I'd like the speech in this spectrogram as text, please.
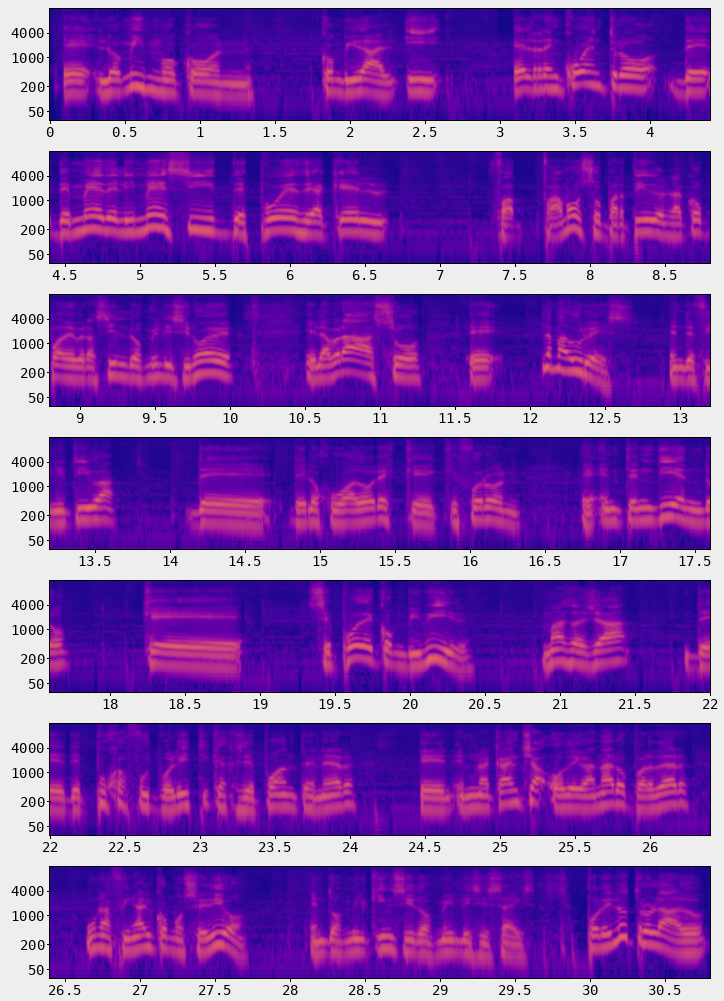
eh, lo mismo con, con Vidal. Y el reencuentro de, Medel y Messi después de aquel famoso partido en la Copa de Brasil 2019, el abrazo, la madurez, en definitiva, de, los jugadores que, fueron eh, entendiendo que se puede convivir más allá de, pujas futbolísticas que se puedan tener en, una cancha o de ganar o perder una final como se dio en 2015 y 2016. Por el otro lado,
